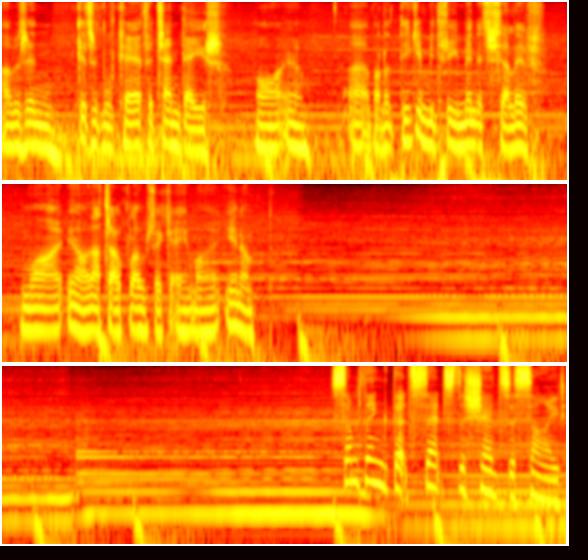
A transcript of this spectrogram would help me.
I was in critical care for ten days, or you know, uh, but they give me three minutes to live. Why, you know, that's how close I came. Why, you know. Something that sets the sheds aside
